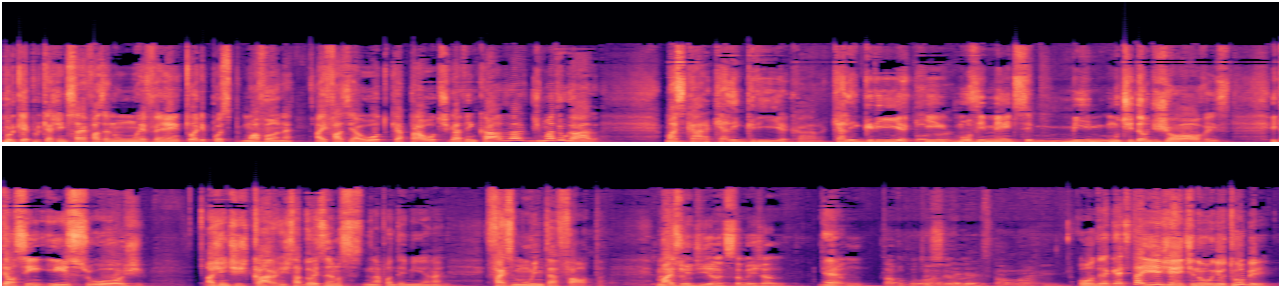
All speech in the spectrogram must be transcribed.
Por quê? Porque a gente saía fazendo um evento, aí depois uma van, né? Aí fazia outro, que é pra outro chegava em casa de madrugada. Mas, cara, que alegria, cara. Que alegria, Gostoso, que né? movimento, esse multidão de jovens. Então, assim, isso hoje, a gente, claro, a gente tá dois anos na pandemia, né? Faz muita falta. Mas Mas o de antes também já, É. já não tava O acontecendo. André né? Guedes tá online. o André Guedes tá aí, gente, no, no YouTube.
